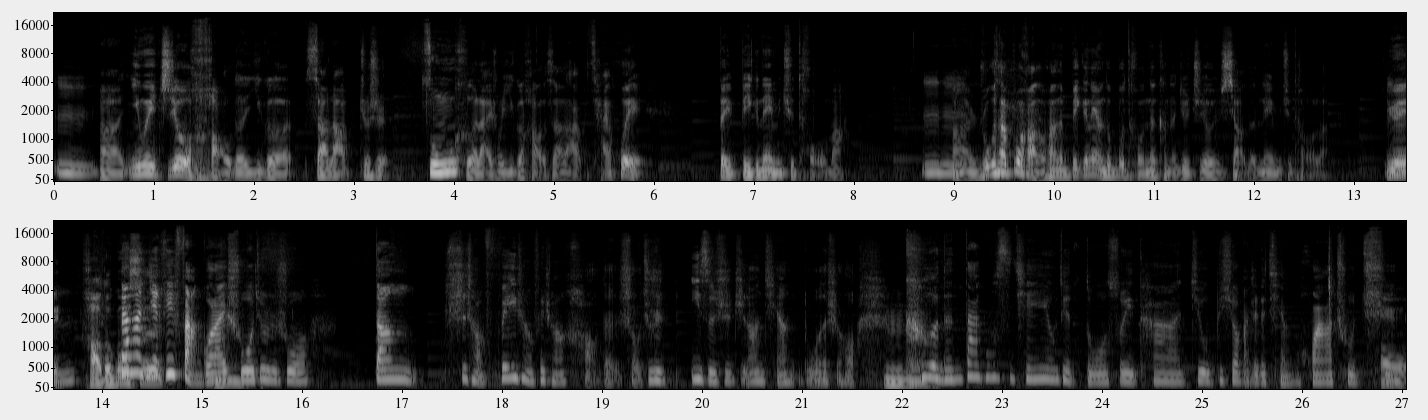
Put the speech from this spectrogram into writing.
嗯啊、因为只有好的一个 startup，就是综合来说一个好的 startup 才会被 big name 去投嘛。嗯啊、如果它不好的话，那 big name 都不投，那可能就只有小的 name 去投了。因为嗯好的公司，但是你也可以反过嗯来说，就是说，当市场非常非常好的时候，就是意思是只当钱很多的时候，嗯，可能大公司钱也有点多，所以他就必须要把这个钱花出去。哦，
